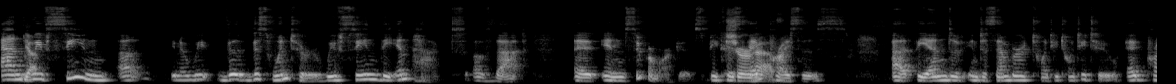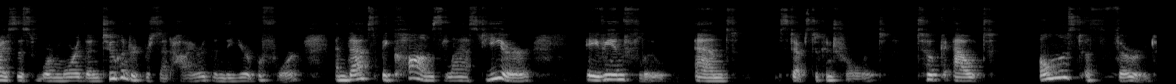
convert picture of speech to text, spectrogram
And Yeah. we've seen, uh, you know, we the, this winter we've seen the impact of that uh, in supermarkets because Sure egg have. prices at the end of in December 2022, egg prices were more than 200% higher than the year before, and that's because last year avian flu and steps to control it took out almost a third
